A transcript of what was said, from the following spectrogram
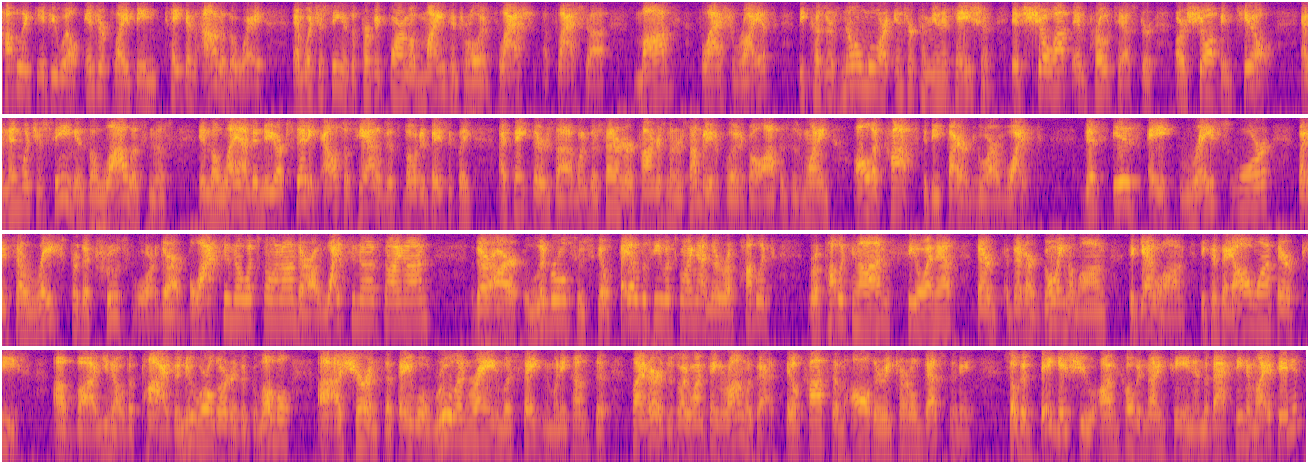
public, if you will, interplay being taken out of the way, and what you're seeing is a perfect form of mind control and flash, uh, flash uh, mobs, flash riots, because there's no more intercommunication. It's show up and protest or, or show up and kill. And then what you're seeing is the lawlessness in the land in New York City. Also, Seattle just voted basically. I think there's uh, one of their senator, or congressman, or somebody in a political office is wanting all the cops to be fired who are white. This is a race war, but it's a race for the truth war. There are blacks who know what's going on. There are whites who know what's going on. There are liberals who still fail to see what's going on. There are Republic, Republicans, C-O-N-S, that are, that are going along to get along because they all want their piece of, uh, you know, the pie, the new world order, the global uh, assurance that they will rule and reign with Satan when he comes to planet Earth. There's only one thing wrong with that. It'll cost them all their eternal destiny. So the big issue on COVID-19 and the vaccine, in my opinion,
